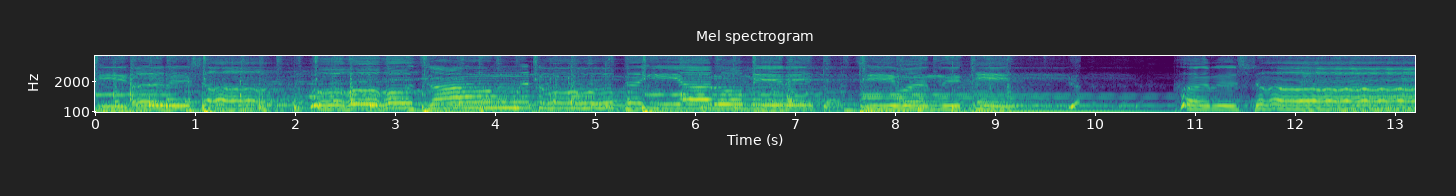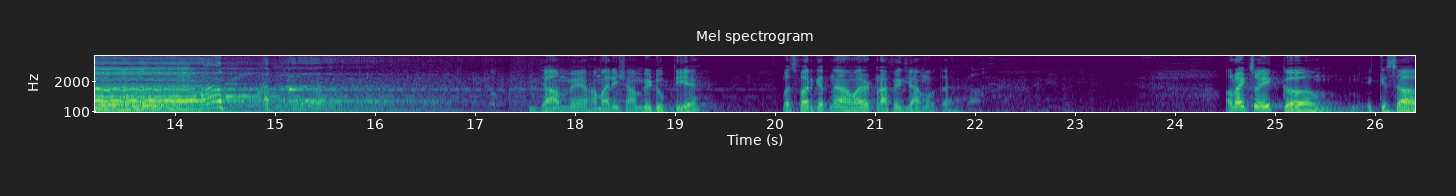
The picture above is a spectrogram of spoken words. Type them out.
की हर शाम। हो हो हो, जाम डूब गई यारो मेरे, जीवन की जाम में, हमारी शाम भी डूबती है। बस फ़र्क इतना हमारा ट्रैफ़िक जाम होता है। और राइट सो एक एक किस्सा,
